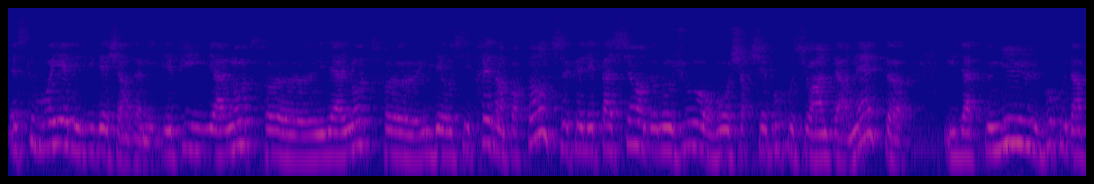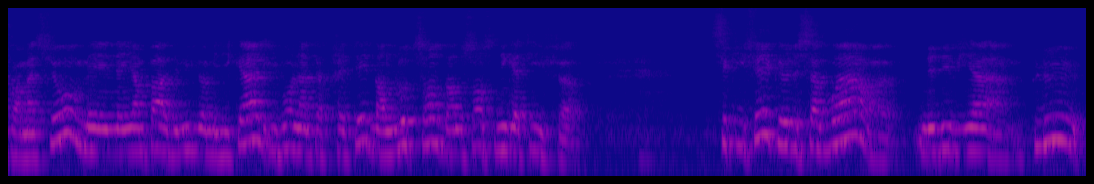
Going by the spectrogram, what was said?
Est-ce que vous voyez les idées, chers amis? Et puis, il y, a euh, une autre euh, idée aussi très importante, ce que les patients de nos jours vont chercher beaucoup sur Internet, ils accumulent beaucoup d'informations, mais n'ayant pas de milieu médical, ils vont l'interpréter dans l'autre sens, dans le sens négatif. Ce qui fait que le savoir ne devient plus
